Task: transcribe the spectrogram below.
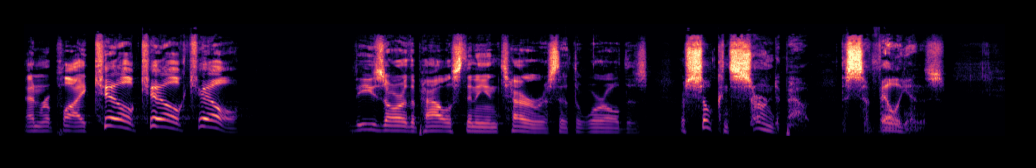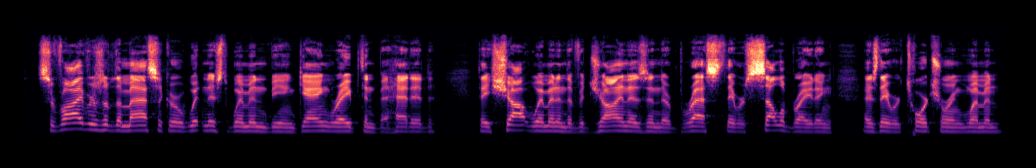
and reply, kill, kill, kill. These are the Palestinian terrorists that the world is are so concerned about, the civilians. Survivors of the massacre witnessed women being gang raped and beheaded. They shot women in the vaginas and their breasts. They were celebrating as they were torturing women.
